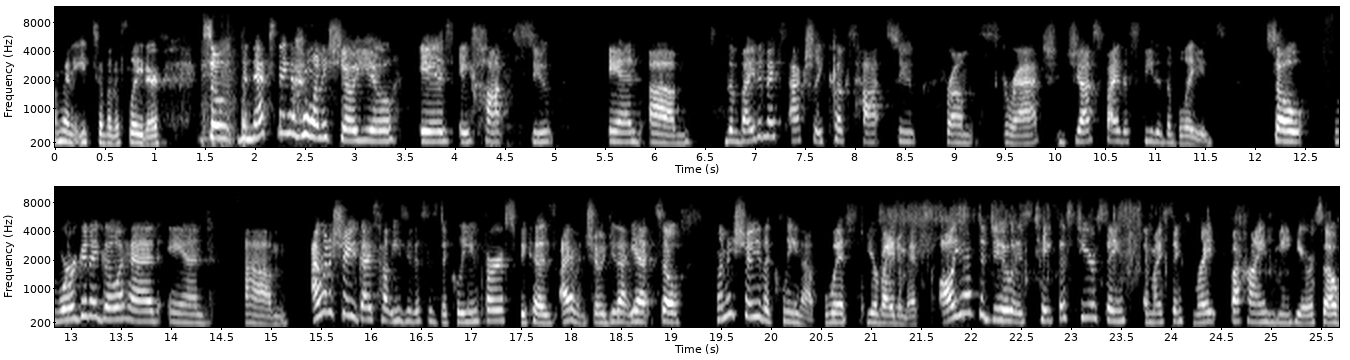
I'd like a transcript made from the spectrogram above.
I'm going to eat some of this later. So the next thing I want to show you is a hot soup And um, the Vitamix actually cooks hot soup from scratch just by the speed of the blades. So we're gonna go ahead and um, I wanna show you guys how easy this is to clean first because I haven't showed you that yet. So let me show you the cleanup with your Vitamix. All you have to do is take this to your sink and my sink's right behind me here. So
